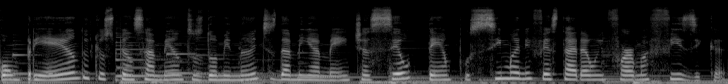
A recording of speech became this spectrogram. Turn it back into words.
compreendo que os pensamentos dominantes da minha mente a seu tempo se manifestarão em forma física,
